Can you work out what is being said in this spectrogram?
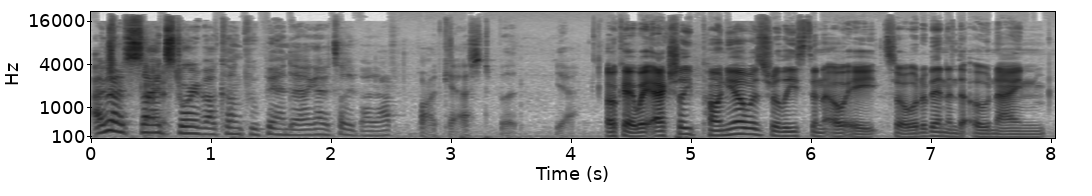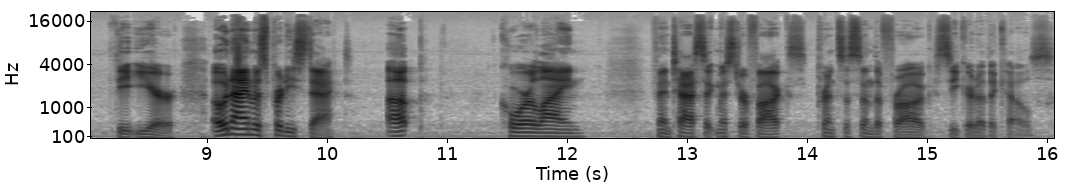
I've got a side story about Kung Fu Panda. I got to tell you about it after the podcast, but yeah. okay, wait. Actually, Ponyo was released in 08, so it would have been in the 09 the year. 09 was pretty stacked. Up, Coraline, Fantastic Mr. Fox, Princess and the Frog, Secret of the Kells.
